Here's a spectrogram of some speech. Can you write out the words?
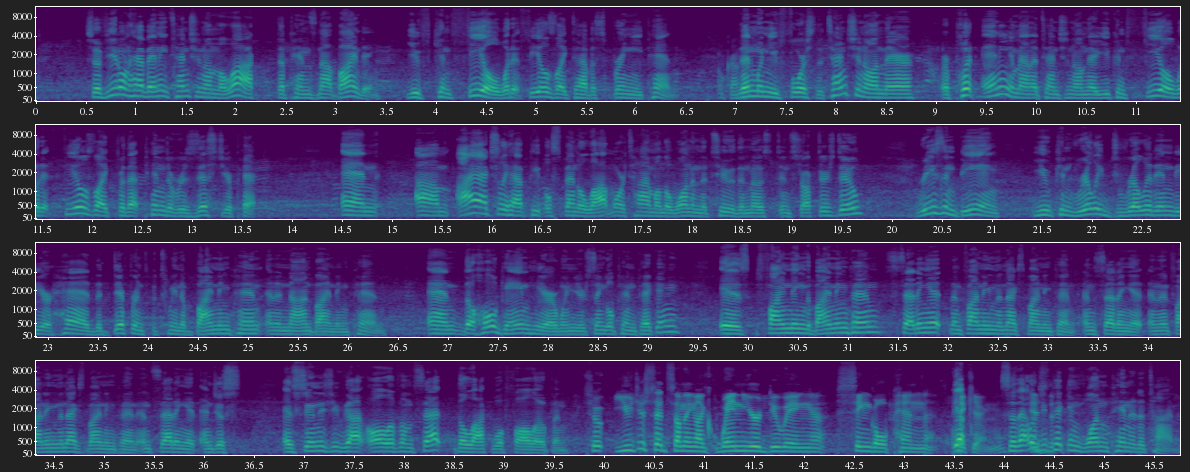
So if you don't have any tension on the lock, the pin's not binding. You can feel what it feels like to have a springy pin. Okay. Then when you force the tension on there, or put any amount of tension on there, you can feel what it feels like for that pin to resist your pick. And um, I actually have people spend a lot more time on the one and the two than most instructors do. Reason being, you can really drill it into your head the difference between a binding pin and a non-binding pin. And the whole game here, when you're single pin picking, is finding the binding pin, setting it, then finding the next binding pin, and setting it, and then finding the next binding pin, and setting it, and just as soon as you've got all of them set, the lock will fall open. So you just said something like when you're doing single pin Yep. picking. So that would be picking one pin at a time.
